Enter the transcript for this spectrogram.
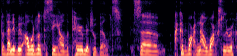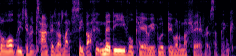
But then be, I would love to see how the pyramids were built. So I could now wax lyrical of all these different time periods I'd like to see. But I think the medieval period would be one of my favourites. I think.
